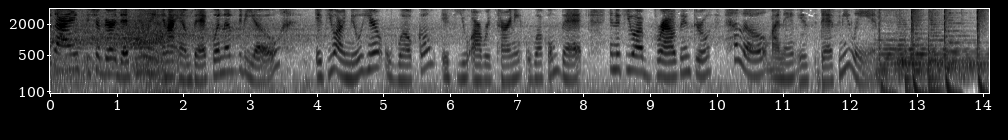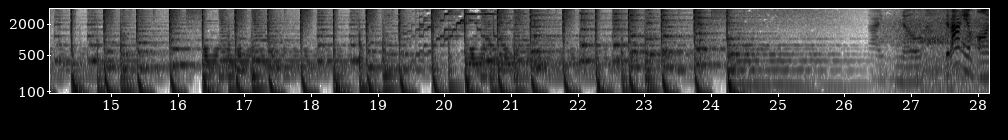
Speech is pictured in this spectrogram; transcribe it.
you guys it's your girl Daphnelynn and i am back with another video. If you are new here welcome. If you are returning welcome back. And if you are browsing through hello my name is daphne lynn. Guys know that I am on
